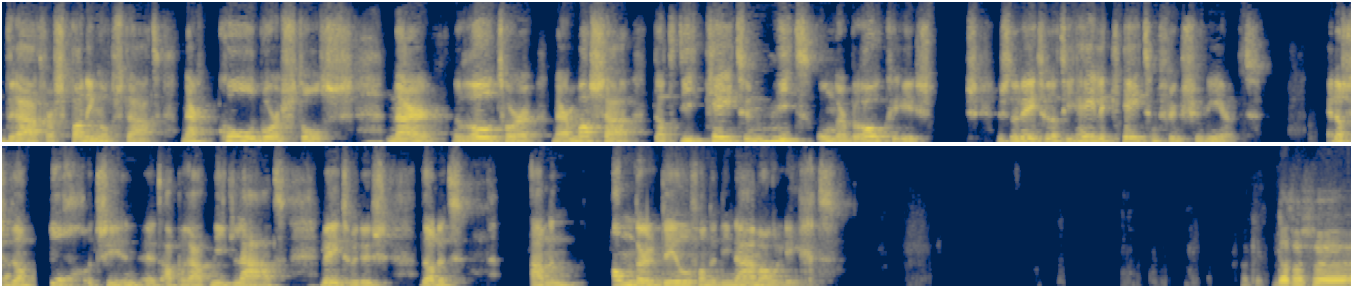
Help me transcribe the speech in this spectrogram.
draad waar spanning op staat, naar koolborstels, naar rotor, naar massa, dat die keten niet onderbroken is. Dus dan weten we dat die hele keten functioneert. En als je dan toch het, het apparaat niet laat, weten we dus dat het aan een ander deel van de dynamo ligt. Oké, dat was uh,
